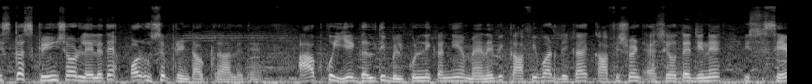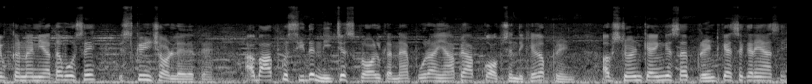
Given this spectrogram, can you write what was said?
इसका स्क्रीनशॉट ले लेते हैं और उसे प्रिंट आउट करा लेते हैं। आपको ये गलती बिल्कुल नहीं करनी है। मैंने भी काफ़ी बार देखा है, काफ़ी स्टूडेंट ऐसे होते हैं जिन्हें इसे सेव करना नहीं आता, वो उसे स्क्रीन ले लेते हैं। अब आपको सीधे नीचे स्क्रॉल करना है, पूरा यहाँ पर आपको ऑप्शन दिखेगा प्रिंट अब स्टूडेंट कहेंगे, सर, प्रिंट कैसे करें यहाँ से?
